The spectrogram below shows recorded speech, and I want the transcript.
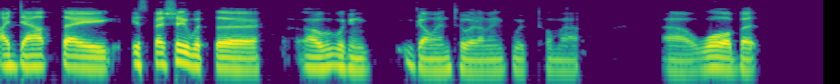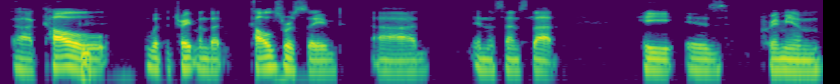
I doubt they, especially with the. Uh, we can go into it. I mean, we're talking about uh, war, but uh, Cull, with the treatment that Cull's received, uh, in the sense that he is premium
